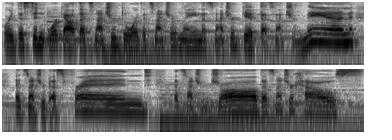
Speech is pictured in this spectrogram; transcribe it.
Or this didn't work out. That's not your door. That's not your lane. That's not your gift. That's not your man. That's not your best friend. That's not your job. That's not your house.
